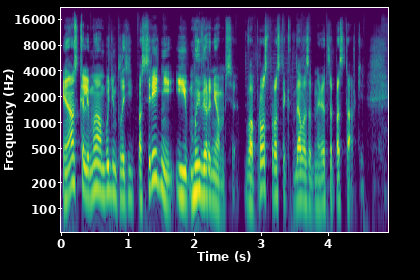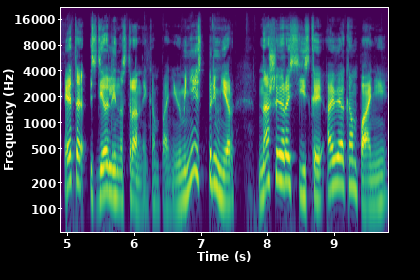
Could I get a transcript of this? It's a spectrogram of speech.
И нам сказали, мы вам будем платить по средней, и мы вернемся. Вопрос просто, когда возобновятся поставки. Это сделали иностранные компании. У меня есть пример нашей российской авиакомпании,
